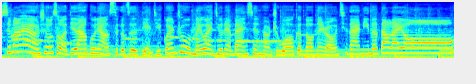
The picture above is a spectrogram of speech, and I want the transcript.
喜马拉雅搜索“滴答姑娘”四个字，点击关注，每晚九点半现场直播，更多内容期待您的到来哟。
